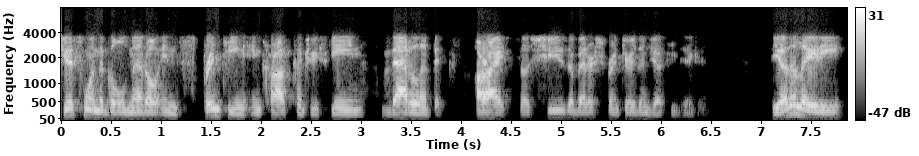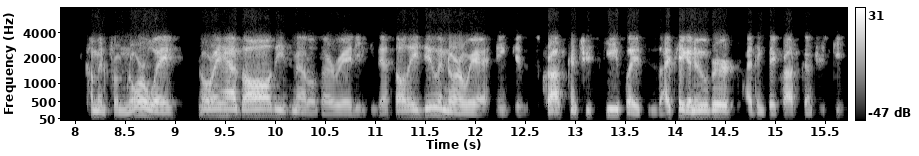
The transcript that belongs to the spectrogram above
just won the gold medal in sprinting in cross country skiing that Olympics. All right, so she's a better sprinter than Jessie Diggins. The other lady coming from Norway, Norway has all these medals already. That's all they do in Norway, I think, is cross country ski places. I take an Uber, I think they cross country ski.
